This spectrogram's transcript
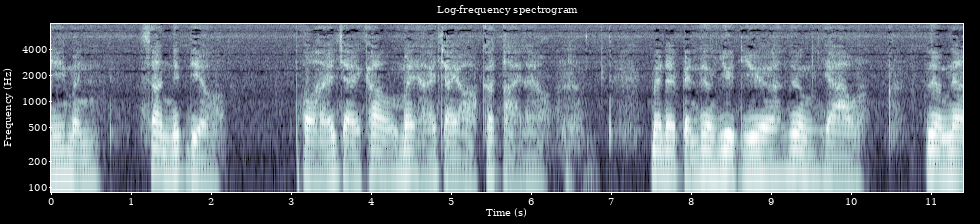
นี้มันสั้นนิดเดียว พอหายใจเข้าไม่หายใจออกก็ตายแล้ว ไม่ได้เป็นเรื่องยืดเยื้อเรื่องยาว เรื่องหน้า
